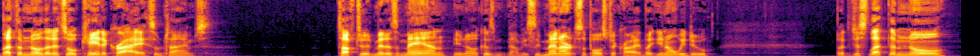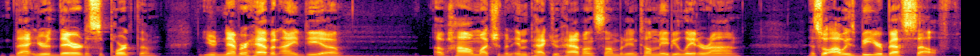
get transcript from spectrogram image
Let them know that it's okay to cry sometimes. Tough to admit as a man, you know, because obviously men aren't supposed to cry, but you know we do. But just let them know that you're there to support them. You'd never have an idea of how much of an impact you have on somebody until maybe later on. And so always be your best self.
